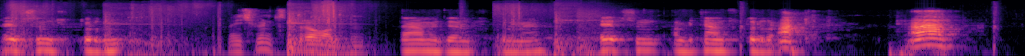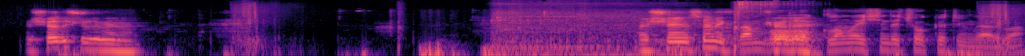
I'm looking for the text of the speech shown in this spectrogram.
Hepsini tutturdum. Ben hiçbirini tutturamadım. Devam ediyorum tutturmaya. Hepsini Ha, bir tane tutturdum. Ah! Ah! Aşağı düşürdü beni. Aşağı insene. Ben bu Şöyle. oklama işinde çok kötüyüm galiba.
